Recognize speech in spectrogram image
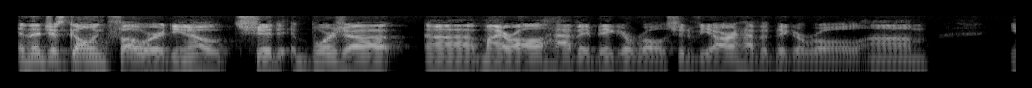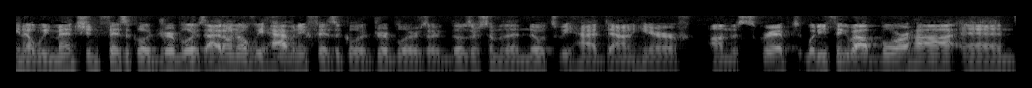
and then just going forward, you know, should Borja uh, Mayoral have a bigger role? Should Villar have a bigger role? Um, you know, we mentioned physical dribblers. I don't know if we have any physical dribblers, or those are some of the notes we had down here on the script. What do you think about Borja and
